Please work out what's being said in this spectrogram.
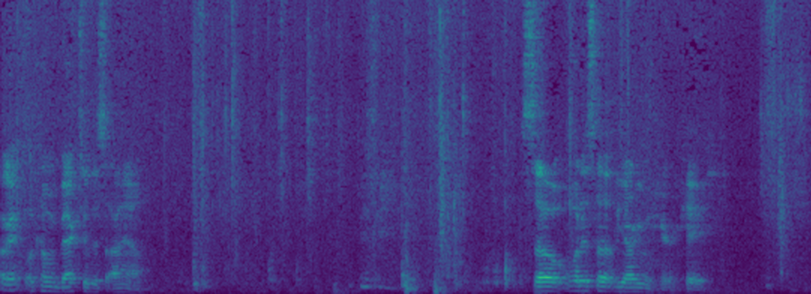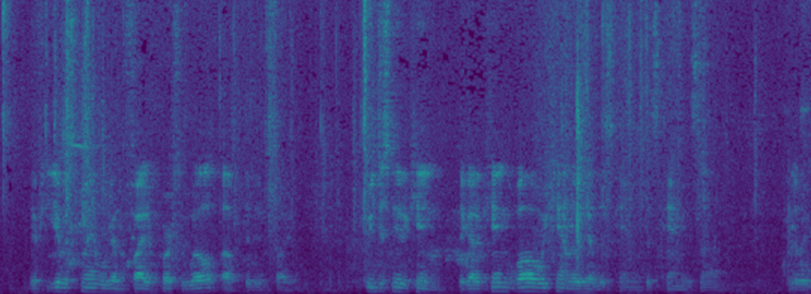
Okay, well, coming back to this ayah. So, what is the, the argument here? Okay, if you give us command, we're gonna fight, of course we will, up, they didn't fight. We just need a king. They got a king, well, we can't really have this king, this king is not really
